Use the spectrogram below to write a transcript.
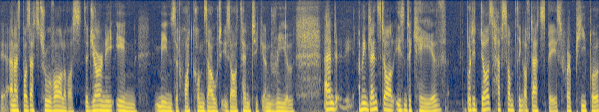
And I suppose that's true of all of us. The journey in means that what comes out is authentic and real. And I mean, Glenstal isn't a cave but it does have something of that space where people,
